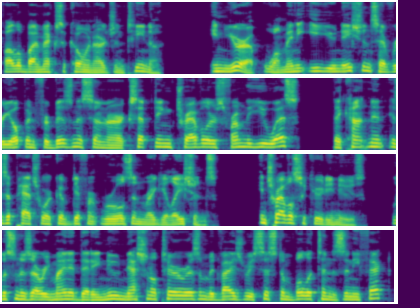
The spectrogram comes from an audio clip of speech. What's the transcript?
followed by Mexico and Argentina. In Europe, while many EU nations have reopened for business and are accepting travelers from the US, the continent is a patchwork of different rules and regulations. In travel security news, Listeners are reminded that a new National Terrorism Advisory System bulletin is in effect,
